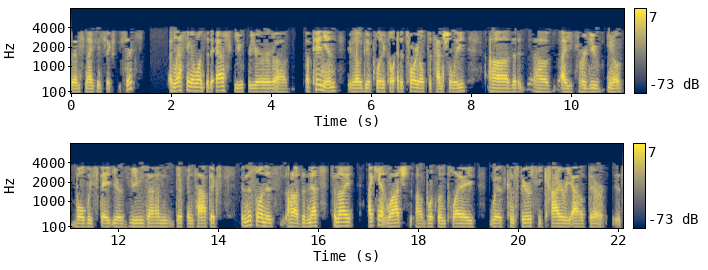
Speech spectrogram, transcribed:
since 1966. And last thing I wanted to ask you for your uh, opinion, even though it would be a political editorial potentially, uh, that uh, I heard you, you know, boldly state your views on different topics. And this one is uh, the Nets tonight. I can't watch uh, Brooklyn play with conspiracy Kyrie out there. It's,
